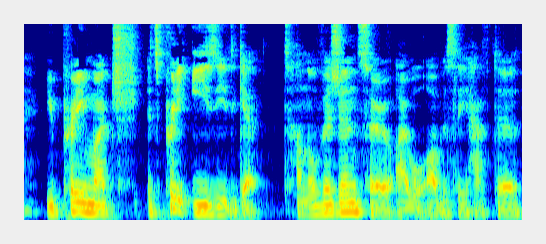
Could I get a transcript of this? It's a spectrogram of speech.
you pretty much it's pretty easy to get tunnel vision. So I will obviously have to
